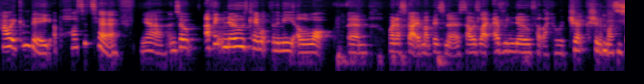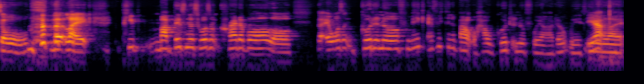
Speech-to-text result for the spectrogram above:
how it can be a positive. Yeah. And so I think no's came up for me a lot um, when I started my business. I was like, every no felt like a rejection of my soul that, like, people, my business wasn't credible or that it wasn't good enough. We make everything about how good enough we are, don't we? You know, Yeah. like,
